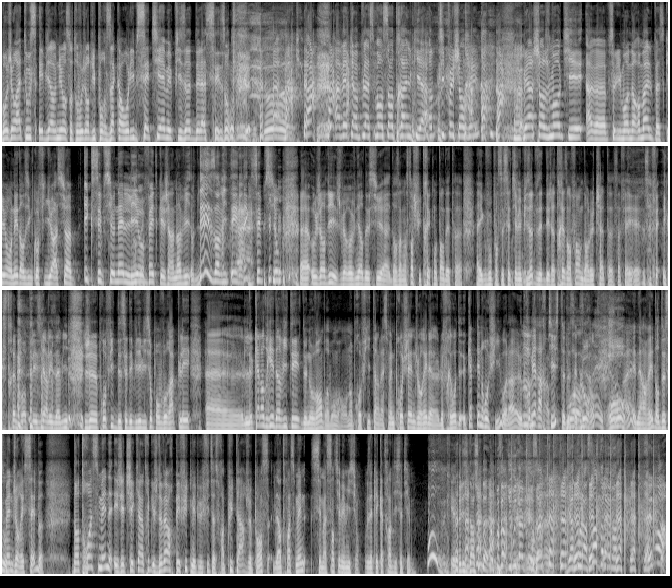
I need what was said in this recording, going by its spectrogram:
Bonjour à tous et bienvenue. On se retrouve aujourd'hui pour Zach en roue libre, septième épisode de la saison. avec, avec un placement central qui a un petit peu changé, mais un changement qui est euh, absolument normal parce qu'on est dans une configuration exceptionnelle liée au fait que j'ai un invi- des invités d'exception euh, aujourd'hui et je vais revenir dessus euh, dans un instant. Je suis très content d'être euh, avec vous pour ce septième épisode. Vous êtes déjà très en forme dans le chat, ça fait, ça fait extrêmement plaisir les amis. Je profite de ce début d'émission pour vous rappeler euh, le calendrier d'invités de novembre. Bon, on en profite. hein. La semaine prochaine, j'aurai le, le frérot de Captain Roshi, voilà, le premier artiste de cette Wow. saison. Ouais, énervé. Dans deux semaines, j'aurai Seb. Dans trois semaines, et j'ai checké un truc, je devais avoir PFUT, mais PFUT, ça se fera plus tard, je pense. Dans trois semaines, c'est ma centième émission. Vous êtes les 97e. Félicitations, de- on peut faire du bruit quand même pour ça. Bientôt la 100 quand même. hein. C'est moi.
